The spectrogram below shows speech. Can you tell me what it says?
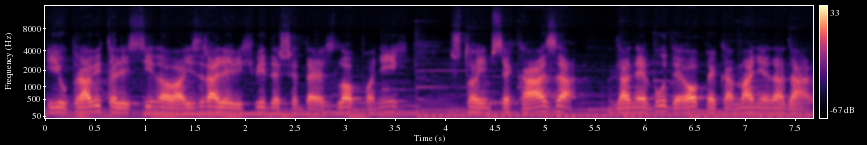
I upravitelji sinova Izraeljevih videše da je zlo po njih, što im se kaza da ne bude opeka manje na dan.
